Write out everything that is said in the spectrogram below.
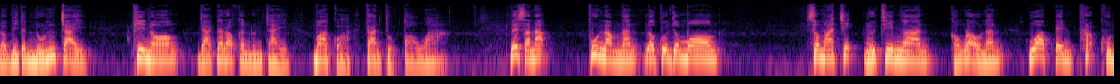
เรามีแต่หนุนใจ พี่น้องอยากได้รับการหนุนใจมากกว่าการถูกต่อว่า ในฐานะผู้นำนั้นเราควรจะมองสมาชิกหรือทีมงานของเรานั้นว่าเป็นพระคุณ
